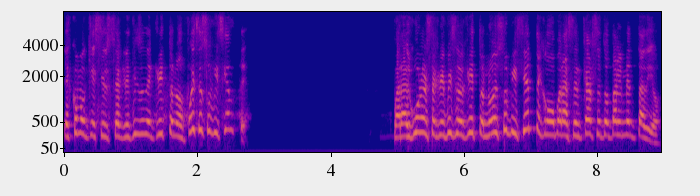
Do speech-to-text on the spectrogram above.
Es como que si el sacrificio de Cristo no fuese suficiente. Para algunos el sacrificio de Cristo no es suficiente como para acercarse totalmente a Dios.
